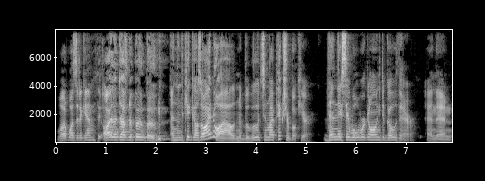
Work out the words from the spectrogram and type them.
What was it again? The island of Naboom Boom. And then the kid goes, Oh, I know Isle of Nabubu. It's in my picture book here. Then they say, Well, we're going to go there. And then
